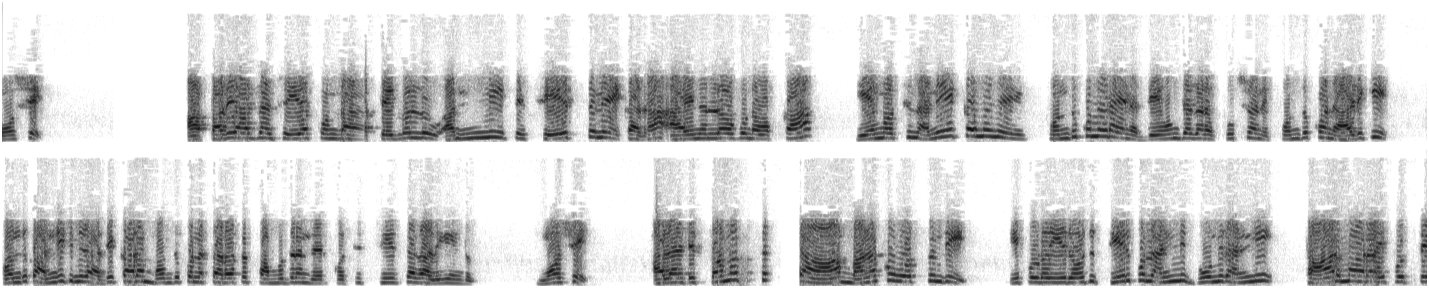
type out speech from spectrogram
మోసే ఆ పర్యాటన చేయకుండా తెగుళ్ళు అన్ని చేస్తేనే కదా ఆయనలో కూడా ఒక్క ఏమొచ్చింది? అనేకమైన పొందుకున్నాడు ఆయన దేవుని దగ్గర కూర్చొని పొందుకొని అడిగి పొందుకు అన్నిటి మీద అధికారం పొందుకున్న తర్వాత సముద్రం దగ్గరకు వచ్చి తీర్చగలిగిండు మోసే అలాంటి సమస్య మనకు వస్తుంది. ఇప్పుడు ఈ రోజు తీర్పులు అన్ని భూమిలో అన్ని తారుమారైపోతే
